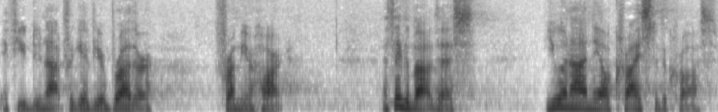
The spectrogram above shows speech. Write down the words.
if you do not forgive your brother from your heart. Now think about this. You and I nail Christ to the cross.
